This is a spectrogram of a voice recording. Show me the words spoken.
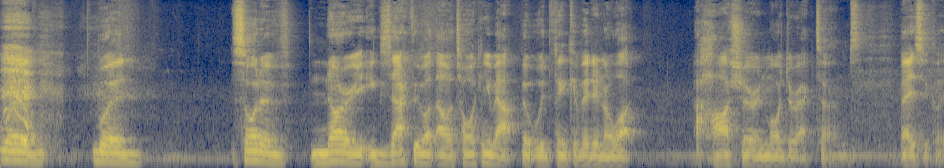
would would sort of know exactly what they were talking about, but would think of it in a lot harsher and more direct terms, basically.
